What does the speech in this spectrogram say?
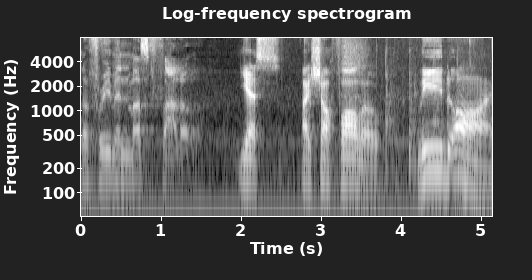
The Freeman must follow. Yes, I shall follow. Lead on.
